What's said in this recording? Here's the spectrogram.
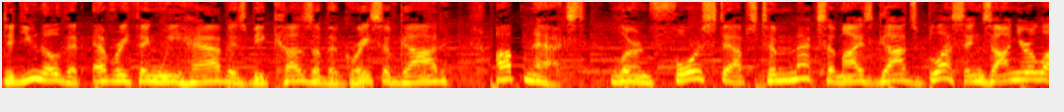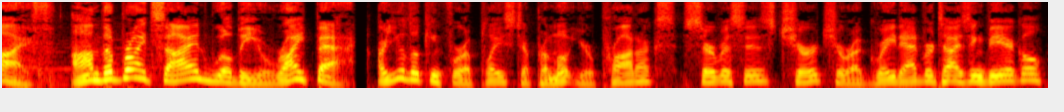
Did you know that everything we have is because of the grace of God? Up next, learn four steps to maximize God's blessings on your life. On the bright side, we'll be right back. Are you looking for a place to promote your products, services, church, or a great advertising vehicle?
